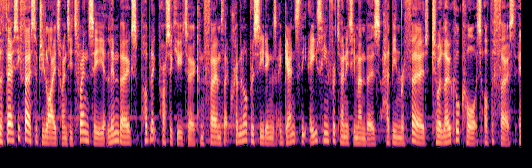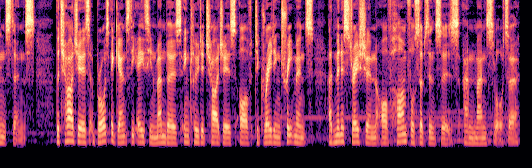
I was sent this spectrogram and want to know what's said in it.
the 31st of July 2020, Limburg's public prosecutor confirmed that criminal proceedings against the 18 fraternity members had been referred to a local court of the first instance. The charges brought against the 18 members included charges of degrading treatments, administration of harmful substances, and manslaughter.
